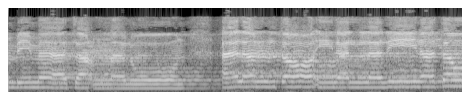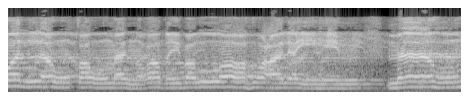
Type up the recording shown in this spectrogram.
بما تعملون. ألم تر إلى الذين تولوا قوما غضب الله عليهم؟ ما هم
